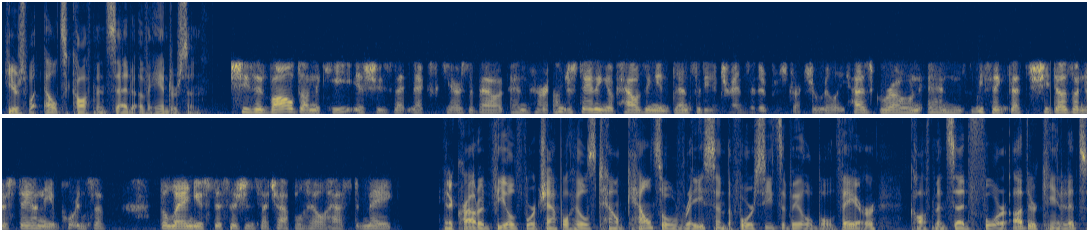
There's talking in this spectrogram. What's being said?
Here's what else Kaufman said of Anderson she's involved on the key issues that Next cares about, and her understanding of housing and density and transit infrastructure really has grown. And we think that she does understand the importance of the land use decisions that Chapel Hill has to make. In a crowded field for Chapel Hill's town council race and the four seats available there, Kaufman said four other candidates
